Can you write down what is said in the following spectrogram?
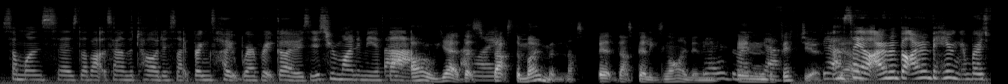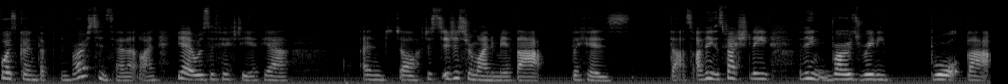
Someone says about the sound of the TARDIS like brings hope wherever it goes. It just reminded me of that. Oh yeah, that's like- that's the moment. That's that's Billie's line in Yeah, in yeah. the fiftieth. Yeah. And say I remember I remember hearing it in Rose's voice going, but Rose didn't say that line. Yeah, it was the fiftieth. Yeah, and oh, just it just reminded me of that because that's I think especially I think Rose really brought that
